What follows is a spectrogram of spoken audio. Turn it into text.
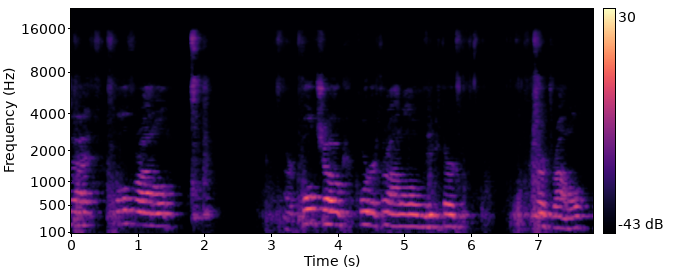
set, full throttle, or full choke, quarter throttle, maybe third, third throttle.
